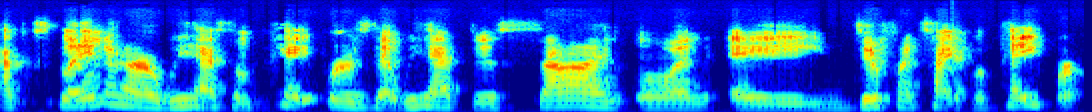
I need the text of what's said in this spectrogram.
I explained to her we had some papers that we had to sign on a different type of paper.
